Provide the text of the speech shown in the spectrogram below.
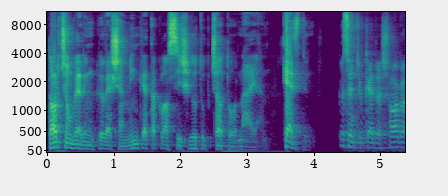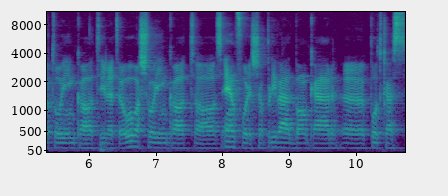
Tartson velünk, kövessen minket a klasszis YouTube csatornáján. Kezdünk! Köszöntjük kedves hallgatóinkat, illetve olvasóinkat, az Enfor és a Privát Bankár podcast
